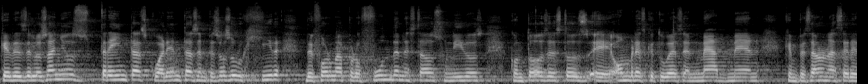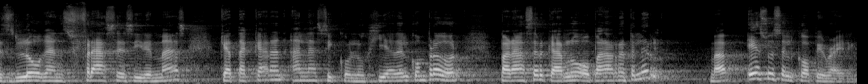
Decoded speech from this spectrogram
que desde los años 30, 40 empezó a surgir de forma profunda en Estados Unidos con todos estos eh, hombres que tú ves en Mad Men que empezaron a hacer eslogans, frases y demás que atacaran a la psicología del comprador para acercarlo o para repelerlo. Eso es el copywriting.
